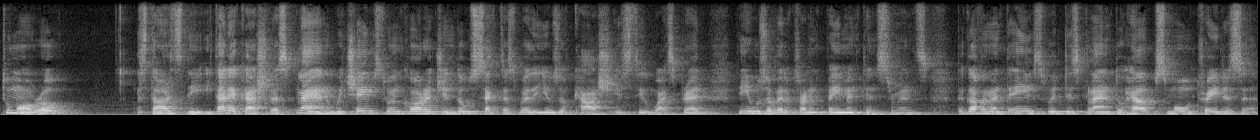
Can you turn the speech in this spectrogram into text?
Tomorrow, starts the Italia Cashless Plan, which aims to encourage in those sectors where the use of cash is still widespread the use of electronic payment instruments. The government aims with this plan to help small traders, uh,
